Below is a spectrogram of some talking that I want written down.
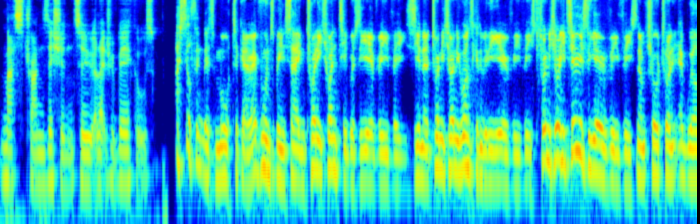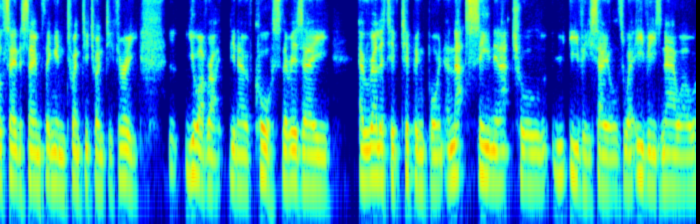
mass transition to electric vehicles? I still think there's more to go. Everyone's been saying 2020 was the year of EVs. You know, 2021 is going to be the year of EVs. 2022 is the year of EVs, and I'm sure 20 will say the same thing in 2023. You are right. You know, of course, there is a a relative tipping point and that's seen in actual ev sales where evs now are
